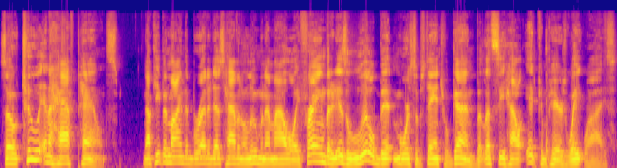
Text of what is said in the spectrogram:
so two and a half pounds. Now keep in mind the Beretta does have an aluminum alloy frame, but it is a little bit more substantial gun, but let's see how it compares weight-wise.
